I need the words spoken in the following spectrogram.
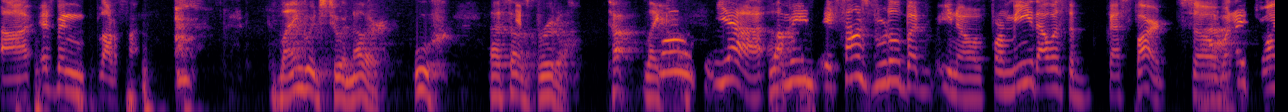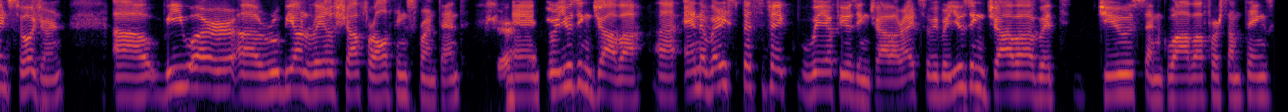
Uh, it's been a lot of fun. language to another. Ooh, that sounds yeah. brutal. like, well, yeah, well, I mean, it sounds brutal, but you know, for me, that was the best part. So wow. when I joined Sojern, uh, we were uh, Ruby on Rails shop for all things front end. Sure. And we were using Java uh, and a very specific way of using Java, right? So we were using Java with Guice and Guava for some things,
